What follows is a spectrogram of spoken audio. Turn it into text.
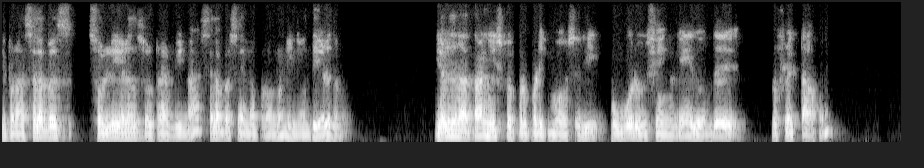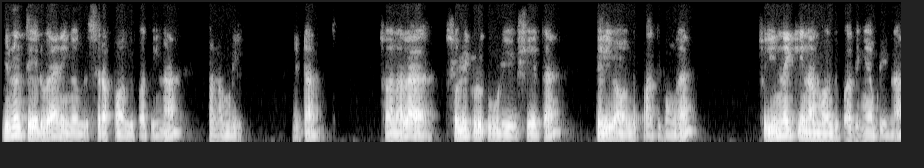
இப்போ நான் சிலபஸ் சொல்லி எழுத சொல்கிறேன் அப்படின்னா சிலபஸை என்ன பண்ணணும்? நீங்கள் வந்து எழுதணும். எழுதினா தான் நியூஸ் பேப்பர் படிக்கும்போதும் சரி ஒவ்வொரு விஷயங்களையும் இது வந்து ரிஃப்ளெக்ட் ஆகும். இன்னும் தேர்வை நீங்கள் வந்து சிறப்பாக வந்து பார்த்தீங்கன்னா பண்ண முடியும். ரைட்டா ஸோ அதனால் சொல்லிக் கொடுக்கக்கூடிய விஷயத்த தெளிவாக வந்து பார்த்துக்கோங்க. ஸோ இன்னைக்கு நம்ம வந்து பார்த்தீங்க அப்படின்னா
